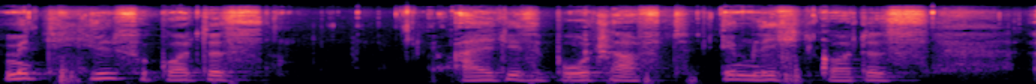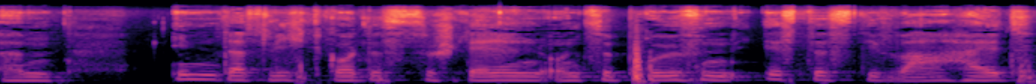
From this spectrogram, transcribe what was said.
mit Hilfe Gottes all diese Botschaft im Licht Gottes ähm, in das Licht Gottes zu stellen und zu prüfen, ist es die Wahrheit,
